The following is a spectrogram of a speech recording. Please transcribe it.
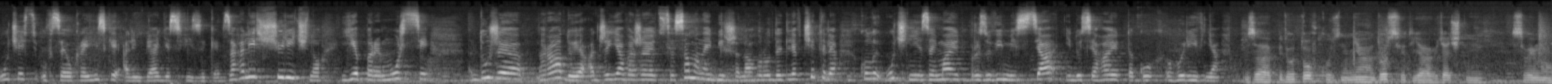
участь у всеукраїнській олімпіаді з фізики. Взагалі щорічно є переможці. Дуже радує, адже я вважаю, це саме найбільша нагорода для вчителя, коли учні займають призові місця і досягають такого рівня. За підготовку, знання, досвід я вдячний своєму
